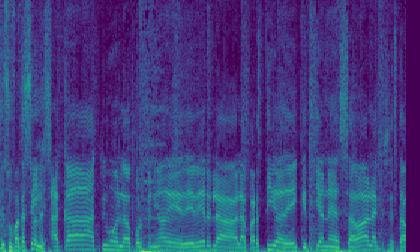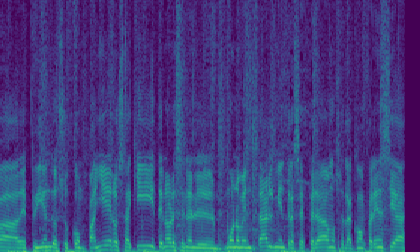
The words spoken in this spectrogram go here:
de sus vacaciones. Sí, acá tuvimos la oportunidad de, de ver la, la partida de Cristian Zavala, que se estaba despidiendo de sus compañeros aquí, tenores en el Monumental, mientras esperábamos la conferencia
